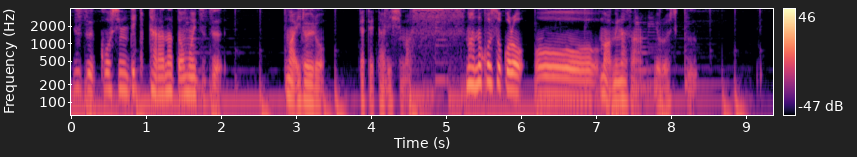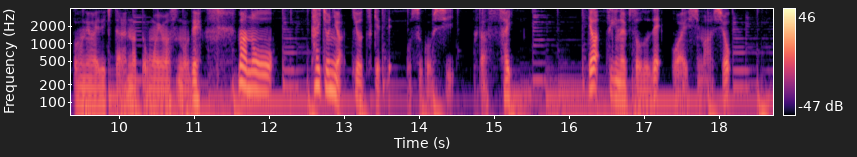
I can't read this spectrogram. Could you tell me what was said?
ずつ更新できたらなと思いつつ、まあ、いろいろやってたりします。まあ、残すところ、まあ、皆さんよろしくお願いできたらなと思いますので、まあ、あの、体調には気をつけてお過ごしください。では、次のエピソードでお会いしましょう。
